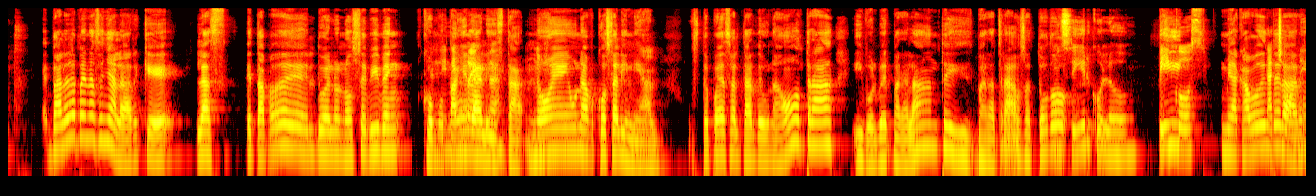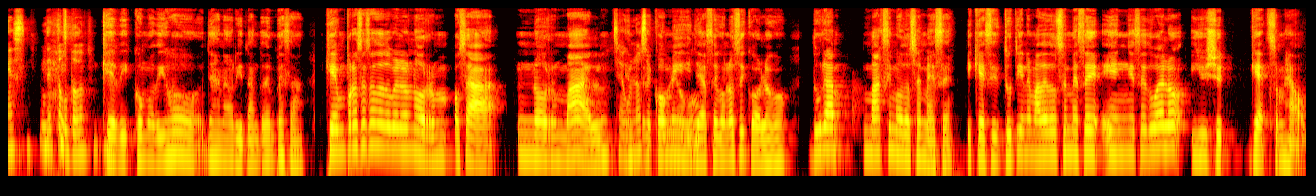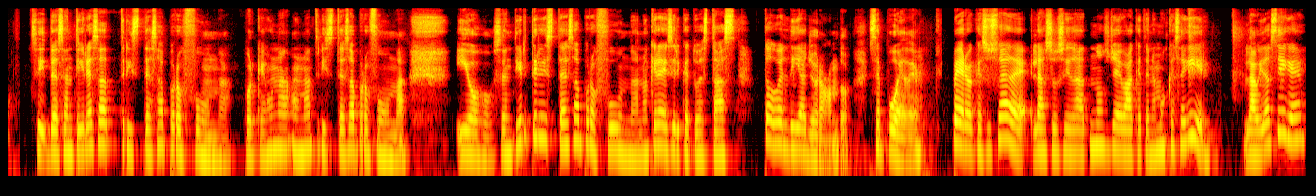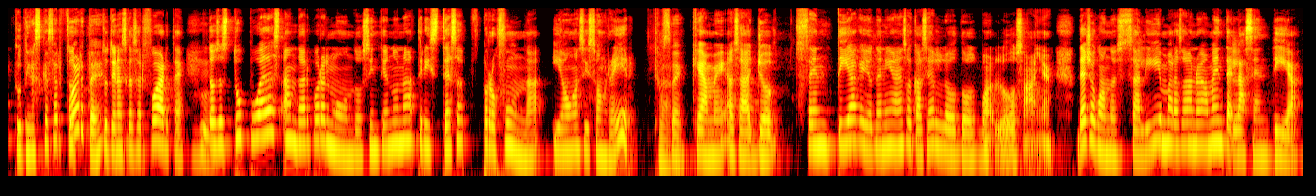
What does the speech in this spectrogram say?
Vale la pena señalar que las etapas del duelo no se viven como línea tan en la lista, no. no es una cosa lineal. Usted puede saltar de una a otra y volver para adelante y para atrás, o sea, todo... Un círculo, picos, Me acabo de enterar de todo. que di- como dijo Jana ahorita antes de empezar, que un proceso de duelo normal, o sea, normal, Según los entre psicólogos. comillas, según los psicólogos, dura máximo 12 meses. Y que si tú tienes más de 12 meses en ese duelo, you should get some help. Sí, de sentir esa tristeza profunda, porque es una, una, tristeza profunda. Y ojo, sentir tristeza profunda no quiere decir que tú estás todo el día llorando. Se puede. Pero ¿qué sucede? La sociedad nos lleva a que tenemos que seguir. La vida sigue. Tú tienes que ser fuerte. Tú, tú tienes que ser fuerte. Entonces tú puedes andar por el mundo sintiendo una tristeza profunda y aún así sonreír. Claro. Sí. Que a mí, o sea, yo sentía que yo tenía eso casi a los dos, los dos años. De hecho, cuando salí embarazada nuevamente, la sentía.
